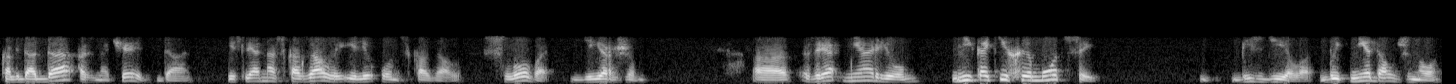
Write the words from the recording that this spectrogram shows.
когда «да» означает «да». Если она сказала или он сказал, слово держим. А, зря не орем. Никаких эмоций без дела быть не должно.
